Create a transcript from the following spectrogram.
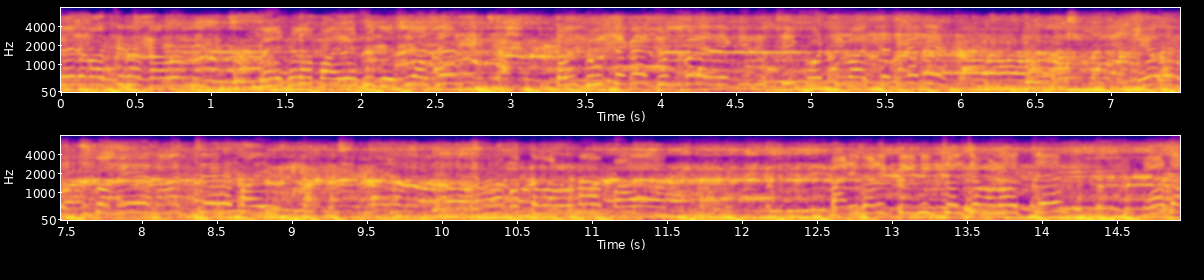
যেতে পারছি না, কারণ মেয়ে ছেলে প্রাইভেসি বেশি আছে। তো আমি দূর থেকে জুম করে দেখিয়ে দিচ্ছি ভর্তি বাজছে ঠিক আছে? ঠিক আছে, দুটো মেয়ে নাচছে, তাই ক্যামেরা করতে পারব না। পারিবারিক পিকনিক চলছে মনে হচ্ছে। ঠিক আছে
